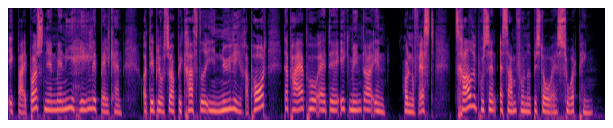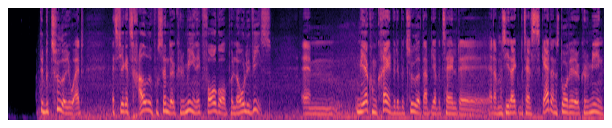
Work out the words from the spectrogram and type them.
ikke bare i Bosnien, men i hele Balkan. Og det blev så bekræftet i en nylig rapport, der peger på, at øh, ikke mindre end, hold nu fast, 30 procent af samfundet består af sort penge. Det betyder jo, at, at cirka 30 procent af økonomien ikke foregår på lovlig vis. Øhm, mere konkret vil det betyde, at der bliver betalt, øh, at man siger, der ikke betalt skat af en stor del af økonomien,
